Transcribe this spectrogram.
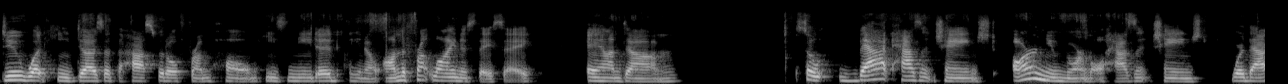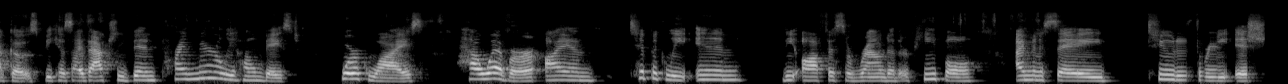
do what he does at the hospital from home. He's needed, you know, on the front line, as they say. And um, so that hasn't changed. Our new normal hasn't changed where that goes because I've actually been primarily home based work wise. However, I am typically in the office around other people, I'm going to say two to three ish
